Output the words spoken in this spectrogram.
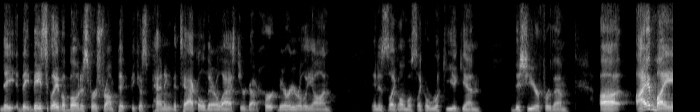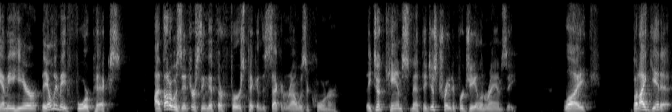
they they basically have a bonus first round pick because Penning the tackle there last year got hurt very early on, and it's like almost like a rookie again this year for them. Uh, I have Miami here. They only made four picks. I thought it was interesting that their first pick in the second round was a corner. They took Cam Smith. They just traded for Jalen Ramsey. Like, but I get it.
